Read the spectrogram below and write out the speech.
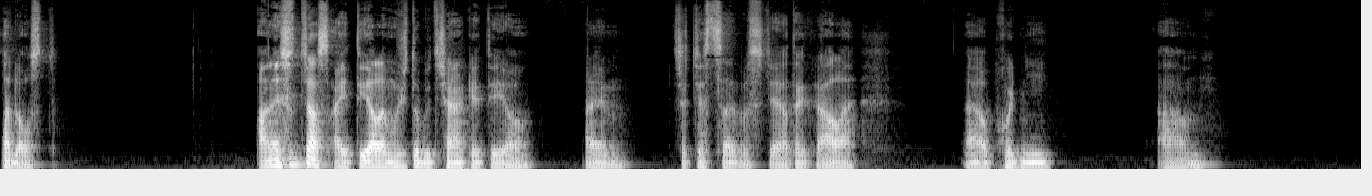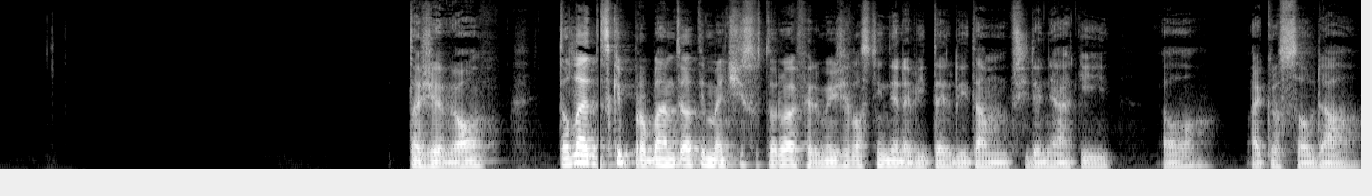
za dost. A nejsou třeba z IT, ale může to být třeba nějaké ty, jo, nevím, řetězce prostě a tak dále, eh, obchodní. Um, takže jo, tohle je vždycky problém tyhle ty menší softwarové firmy, že vlastně nikdy nevíte, kdy tam přijde nějaký, jo, Microsoft a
